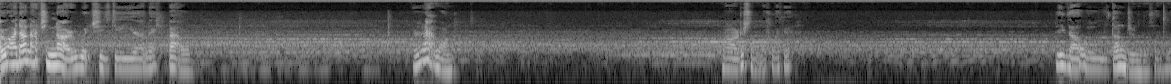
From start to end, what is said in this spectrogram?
I don't actually know which is the uh, next battle. That one? No, this doesn't look like it. These are all dungeons or something.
